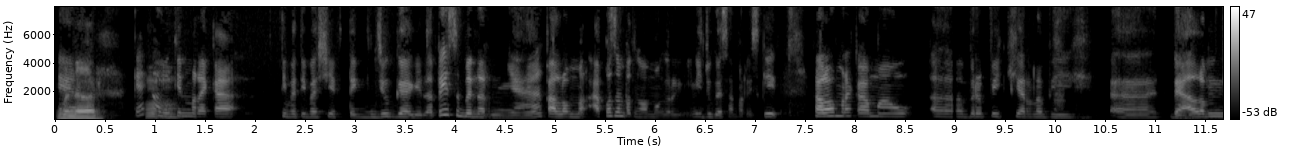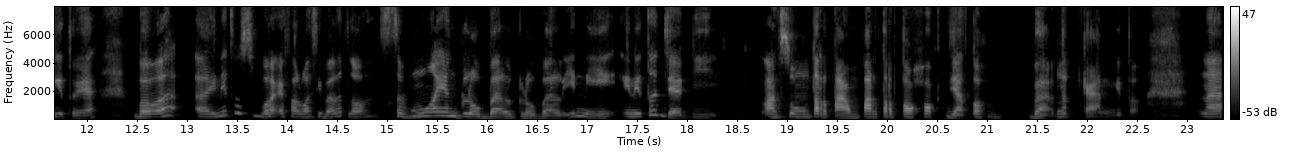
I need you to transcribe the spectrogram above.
benar kayak nggak mungkin mereka tiba-tiba shifting juga gitu. Tapi sebenarnya kalau aku sempat ngomong ini juga sama Rizky, kalau mereka mau uh, berpikir lebih uh, dalam gitu ya, bahwa uh, ini tuh sebuah evaluasi banget loh. Semua yang global-global ini, ini tuh jadi langsung tertampar, tertohok, jatuh banget kan gitu. Nah,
